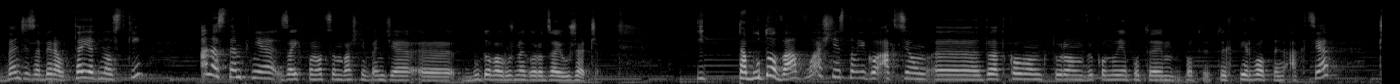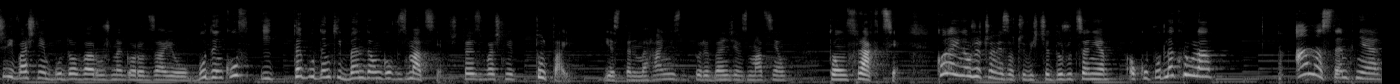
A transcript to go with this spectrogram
będzie zabierał te jednostki, a następnie za ich pomocą właśnie będzie e, budował różnego rodzaju rzeczy. I ta budowa właśnie z tą jego akcją e, dodatkową, którą wykonuje po, tym, po ty, tych pierwotnych akcjach, czyli właśnie budowa różnego rodzaju budynków i te budynki będą go wzmacniać. To jest właśnie tutaj jest ten mechanizm, który będzie wzmacniał tą frakcję. Kolejną rzeczą jest oczywiście dorzucenie okupu dla króla, a następnie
